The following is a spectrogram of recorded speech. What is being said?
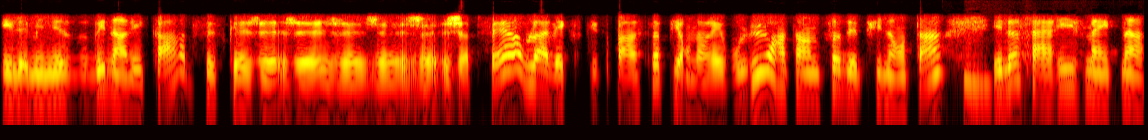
et le ministre Dubé dans les cadres. C'est ce que je, je, je, je, je- j'observe là, avec ce qui se passe là. Puis on aurait voulu entendre ça depuis longtemps. Et là, ça arrive maintenant.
